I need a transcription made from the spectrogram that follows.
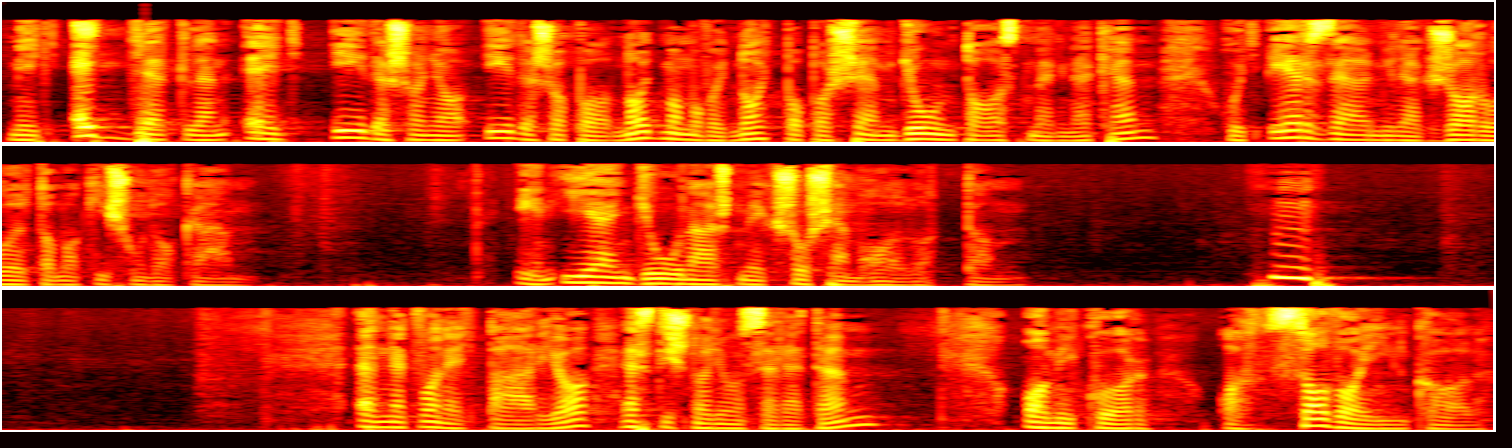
még egyetlen egy édesanya, édesapa, nagymama vagy nagypapa sem gyónta azt meg nekem, hogy érzelmileg zsaroltam a kisunokám. Én ilyen gyónást még sosem hallottam. Hm. Ennek van egy párja, ezt is nagyon szeretem, amikor a szavainkkal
